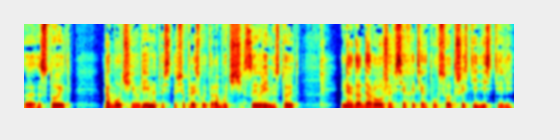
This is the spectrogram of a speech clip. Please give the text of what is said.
э, стоит рабочее время, то есть это все происходит в рабочие часы, время стоит иногда дороже всех этих 260 или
